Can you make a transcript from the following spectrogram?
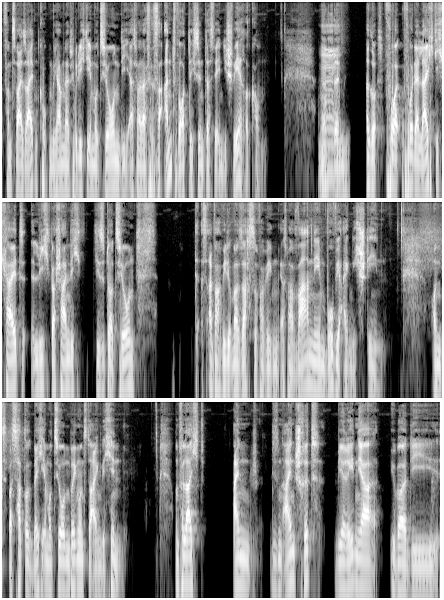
von zwei Seiten gucken. Wir haben natürlich die Emotionen, die erstmal dafür verantwortlich sind, dass wir in die Schwere kommen. Ne? Mm. Denn, also vor, vor der Leichtigkeit liegt wahrscheinlich die Situation, das einfach, wie du immer sagst, so von wegen erstmal wahrnehmen, wo wir eigentlich stehen. Und was hat uns, welche Emotionen bringen uns da eigentlich hin? Und vielleicht einen, diesen einen Schritt, wir reden ja über die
